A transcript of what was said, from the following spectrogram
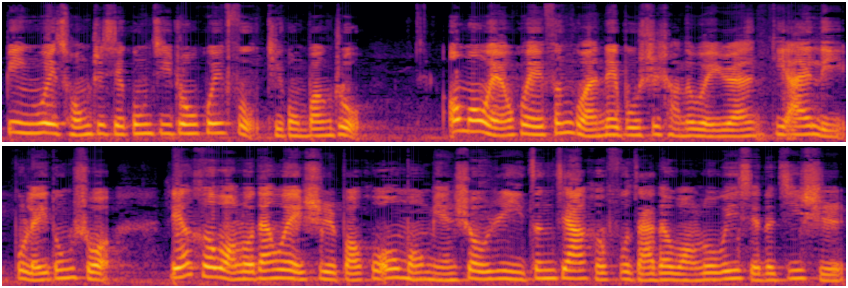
并为从这些攻击中恢复提供帮助。欧盟委员会分管内部市场的委员蒂埃里·布雷东说。联合网络单位是保护欧盟免受日益增加和复杂的网络威胁的基石。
